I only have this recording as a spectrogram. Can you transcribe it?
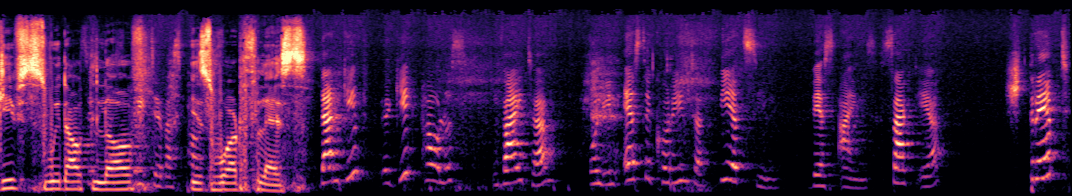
gifts without love is worthless. Weiter und in 1. Korinther 14, Vers 1 sagt er, strebt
